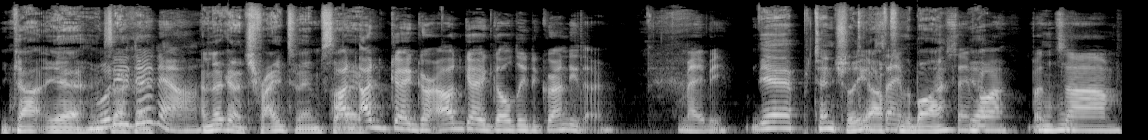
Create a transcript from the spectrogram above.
You can't. Yeah. What do you do now? I'm not going to trade to him. So I'd, I'd go. I'd go Goldie to Grundy though, maybe. yeah, potentially after Same the buy. Same Yeah. buy. But um,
